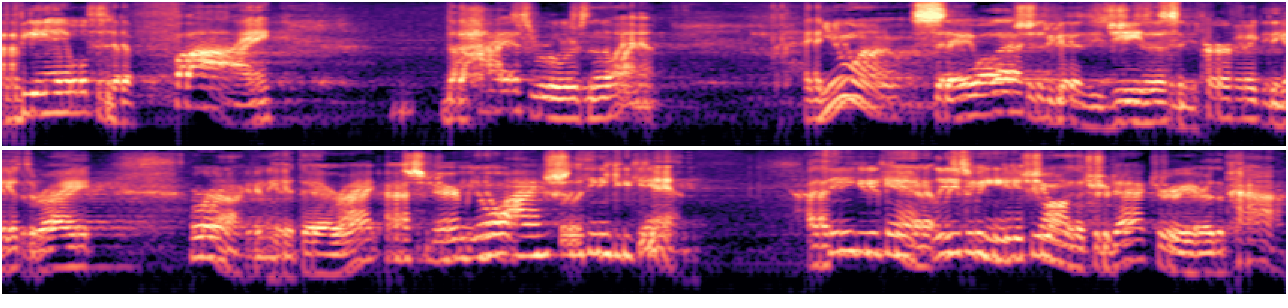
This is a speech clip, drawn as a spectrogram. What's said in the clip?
of being able to defy the highest rulers in the land. And you want to say, well, that's just because he's Jesus and he's perfect and he gets it right. We're not going to get there, right, Pastor Jeremy? No, I actually think you can. I think you can. At least we can get you on the trajectory or the path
